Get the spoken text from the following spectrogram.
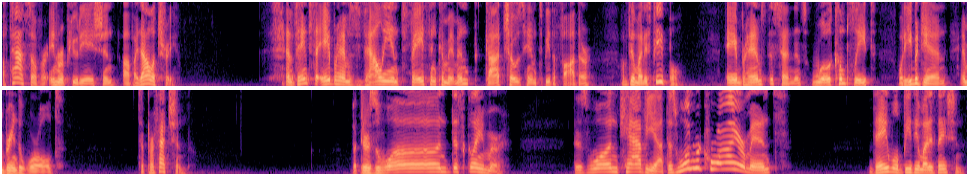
of Passover in repudiation of idolatry. And thanks to Abraham's valiant faith and commitment, God chose him to be the father of the Almighty's people. Abraham's descendants will complete what he began and bring the world to perfection. But there's one disclaimer. There's one caveat. There's one requirement. They will be the Almighty's nation.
